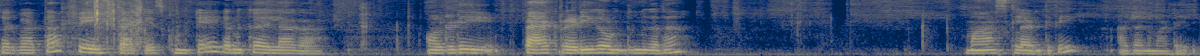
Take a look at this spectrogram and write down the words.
తర్వాత ఫేస్ ప్యాక్ వేసుకుంటే కనుక ఇలాగా ఆల్రెడీ ప్యాక్ రెడీగా ఉంటుంది కదా! మాస్క్ లాంటిది అదనమాట ఇది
